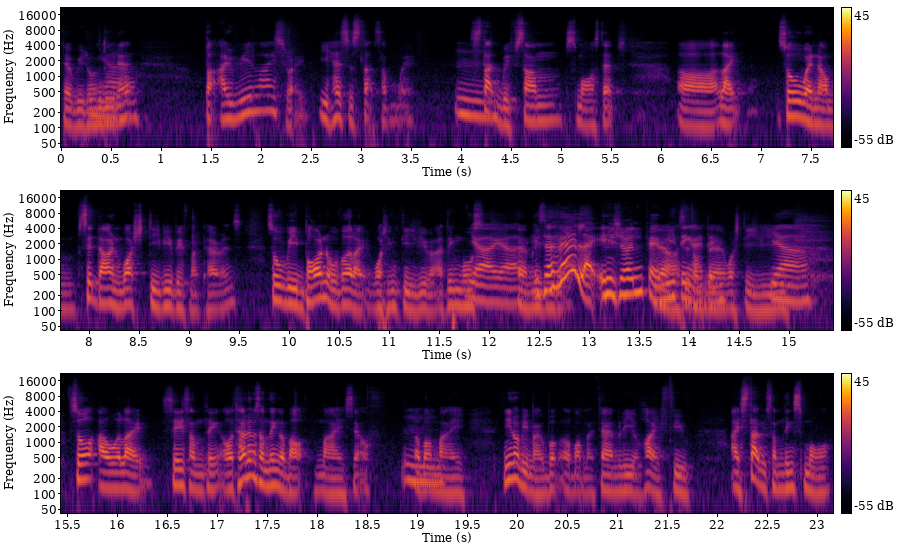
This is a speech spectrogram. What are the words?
that we don't do that. But I realize, right, it has to start somewhere. Mm. Start with some small steps. Uh, like, so when I'm sit down and watch TV with my parents, so we bond over like watching TV, right? I think most Yeah, yeah. families It's a very like Asian family yeah, thing, sit I think. watch TV. Yeah. So I will like say something, I'll tell them something about myself, Mm. about my, need not be my work, about my family or how I feel. I start with something small.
